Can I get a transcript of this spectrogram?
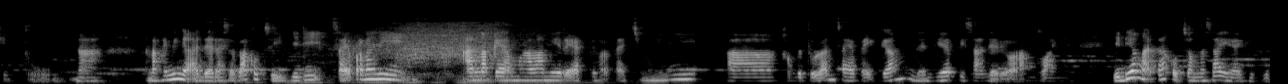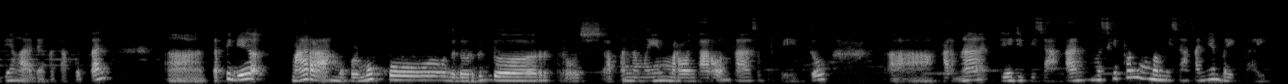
gitu. Nah anak ini nggak ada rasa takut sih. Jadi saya pernah nih anak yang mengalami reactive attachment ini uh, kebetulan saya pegang dan dia pisah dari orang tuanya. Jadi dia nggak takut sama saya gitu, dia nggak ada ketakutan, uh, tapi dia marah, mukul-mukul, gedor-gedor, terus apa namanya meronta-ronta seperti itu uh, karena dia dipisahkan, meskipun memisahkannya baik-baik.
